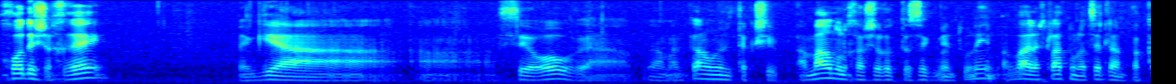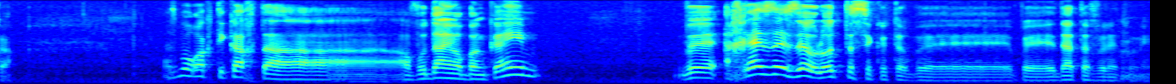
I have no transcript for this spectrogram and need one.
חודש אחרי, מגיע ה-COO וה... והמנכ"ל, אומרים לי, תקשיב, אמרנו לך שלא תתעסק בנתונים, אבל החלטנו לצאת להנפקה. אז בואו רק תיקח את העבודה עם הבנקאים, ואחרי זה, זהו, לא תתעסק יותר בדאטה ונתונים.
